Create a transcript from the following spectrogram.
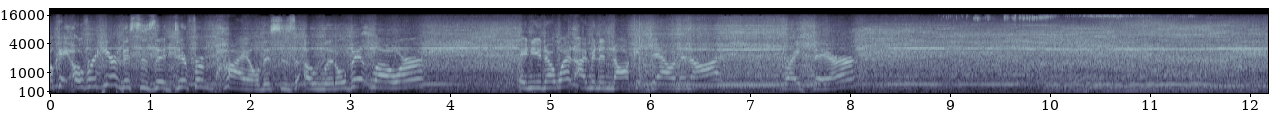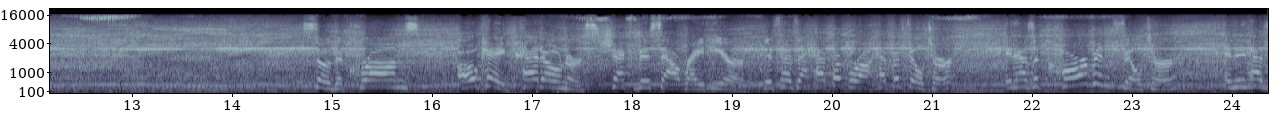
Okay, over here, this is a different pile. This is a little bit lower. And you know what? I'm gonna knock it down a notch right there. So the crumbs. Okay, pet owners, check this out right here. This has a HEPA, HEPA filter. It has a carbon filter, and it has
